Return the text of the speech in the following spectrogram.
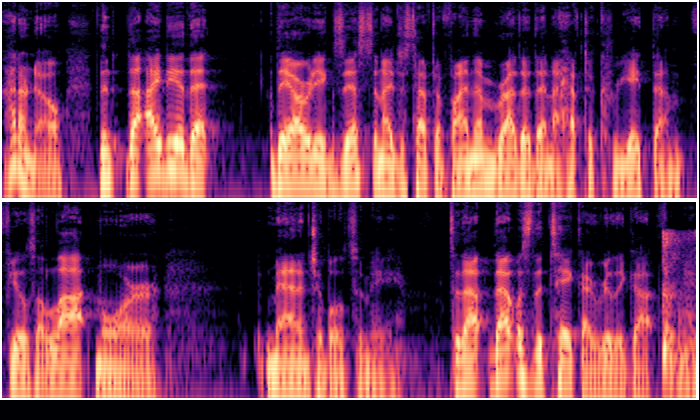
I don't know, the, the idea that they already exist and I just have to find them rather than I have to create them feels a lot more manageable to me. So that that was the take I really got from you.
